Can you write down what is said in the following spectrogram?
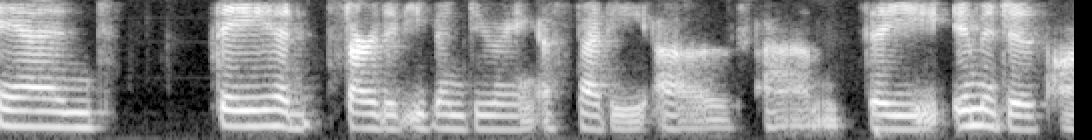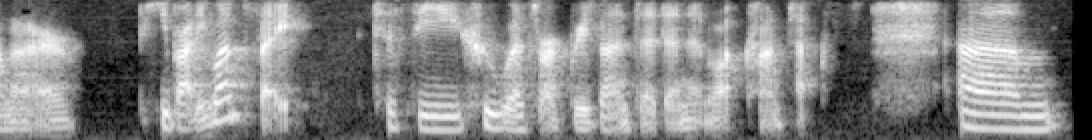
And they had started even doing a study of um, the images on our Peabody website to see who was represented and in what context. Um,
